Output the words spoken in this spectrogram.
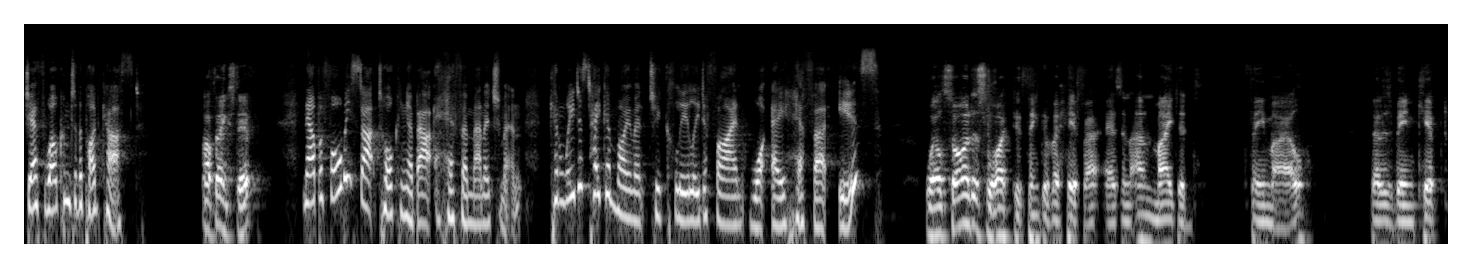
Jeff, welcome to the podcast. Oh, thanks, Steph. Now, before we start talking about heifer management, can we just take a moment to clearly define what a heifer is? Well, scientists like to think of a heifer as an unmated female that has been kept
